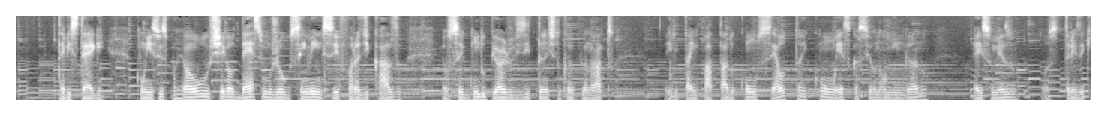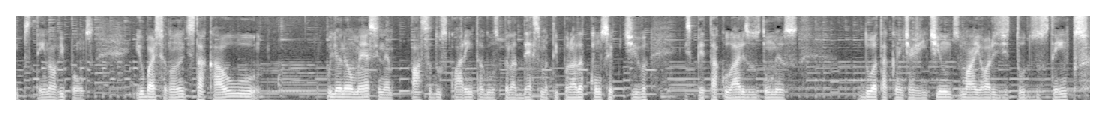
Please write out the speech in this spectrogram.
Ter Stegen. Com isso, o espanhol chega ao décimo jogo sem vencer fora de casa. É o segundo pior visitante do campeonato. Ele está empatado com o Celta e com o Esca, se eu não me engano. É isso mesmo. As três equipes têm nove pontos. E o Barcelona destacar o, o Lionel Messi, né? Passa dos 40 gols pela décima temporada consecutiva. Espetaculares os números do atacante argentino, um dos maiores de todos os tempos.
